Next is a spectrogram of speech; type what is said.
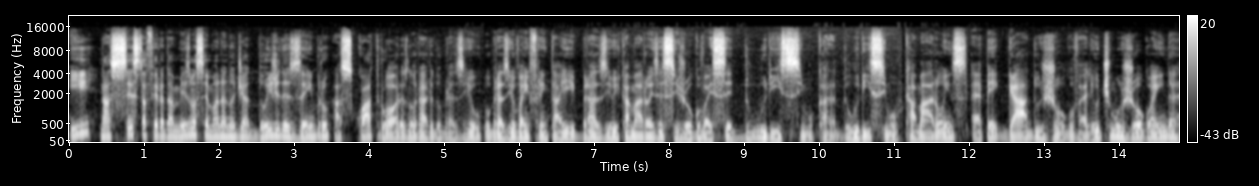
E na sexta-feira da mesma semana, no dia 2 de dezembro, às 4 horas no horário do Brasil, o Brasil vai enfrentar aí Brasil e Camarões. Esse jogo vai ser duríssimo, cara, duríssimo. Camarões é pegado o jogo, velho. Último jogo ainda,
